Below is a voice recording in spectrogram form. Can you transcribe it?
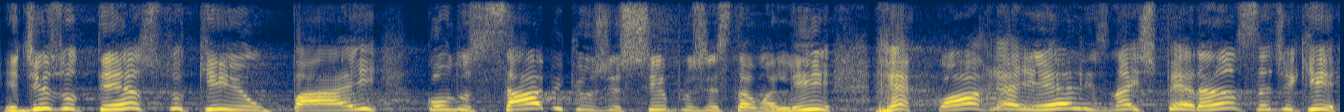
E diz o texto que o pai, quando sabe que os discípulos estão ali, recorre a eles na esperança de que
